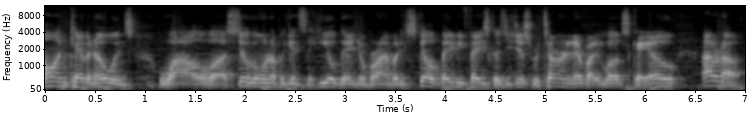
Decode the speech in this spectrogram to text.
on Kevin Owens while uh, still going up against the heel Daniel Bryan, but he's still a babyface because he just returned and everybody loves KO. I don't know.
